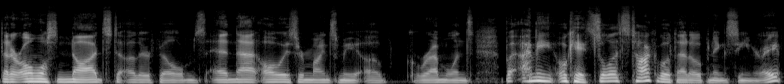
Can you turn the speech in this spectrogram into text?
that are almost nods to other films and that always reminds me of gremlins. But i mean okay so let's talk about that opening scene right?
